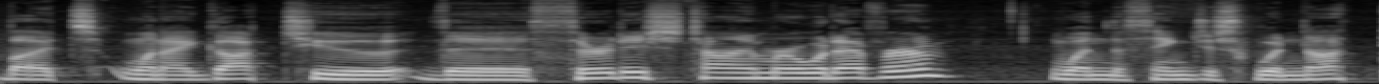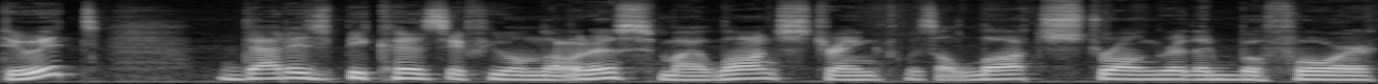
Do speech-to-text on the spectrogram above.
But when I got to the thirdish time or whatever, when the thing just would not do it, that is because if you'll notice, my launch strength was a lot stronger than before.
